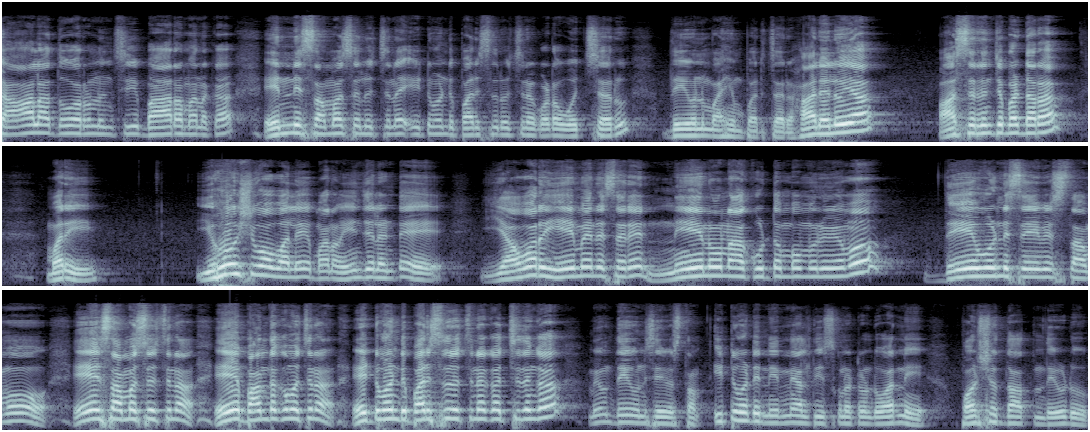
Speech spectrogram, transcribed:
చాలా దూరం నుంచి భారం అనక ఎన్ని సమస్యలు వచ్చినా ఎటువంటి పరిస్థితులు వచ్చినా కూడా వచ్చారు. దేవుని మహింపరిచారు హాలెలుయ ఆశ్రయించబడ్డారా మరి యహోశివ వలె మనం ఏం చేయాలంటే ఎవరు ఏమైనా సరే నేను నా కుటుంబమునేమో దేవుణ్ణి సేవిస్తాము. ఏ సమస్య వచ్చినా ఏ బంధకం వచ్చినా ఎటువంటి పరిస్థితి వచ్చినా ఖచ్చితంగా మేము దేవుని సేవిస్తాం. ఇటువంటి నిర్ణయాలు తీసుకున్నటువంటి వారిని పరిశుద్ధాత్మ దేవుడు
